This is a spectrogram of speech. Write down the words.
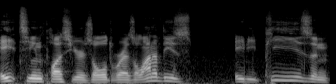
18 plus years old, whereas a lot of these ADPs and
